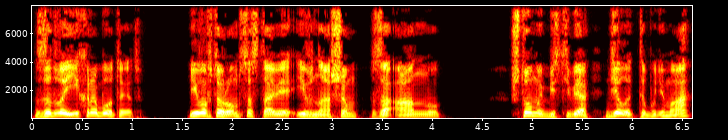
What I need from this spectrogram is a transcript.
за двоих работает. И во втором составе, и в нашем, за Анну. Что мы без тебя делать-то будем, а?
